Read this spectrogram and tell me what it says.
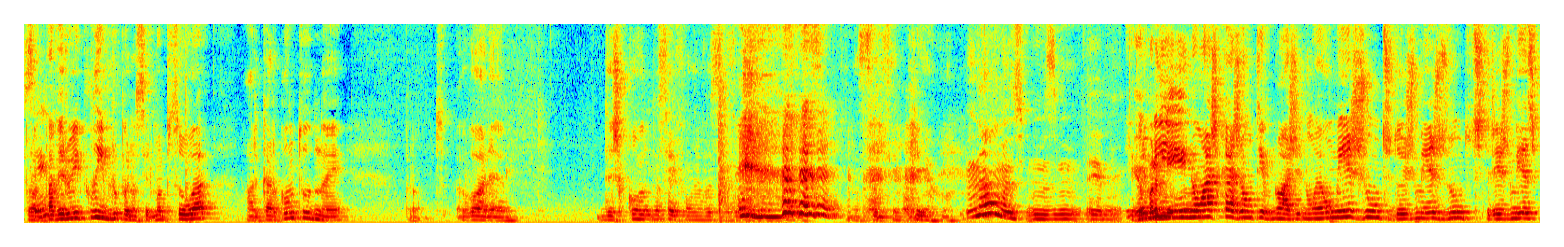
Pronto, Sim. para haver o equilíbrio, para não ser uma pessoa a arcar com tudo, não é? Pronto, agora, das contas, não sei, falam vocês. não sei sempre eu. Não, mas, mas eu, E eu para mim, não acho que haja um tempo, não, haja, não é um mês juntos, dois meses juntos, três meses,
